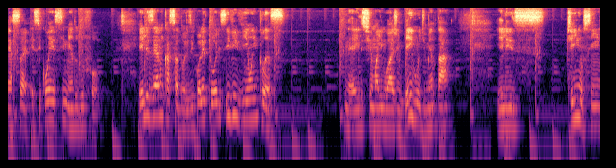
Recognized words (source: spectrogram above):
essa, esse conhecimento do fogo. Eles eram caçadores e coletores e viviam em clãs. Né? Eles tinham uma linguagem bem rudimentar. Eles tinham sim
